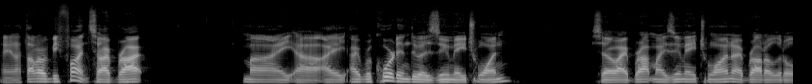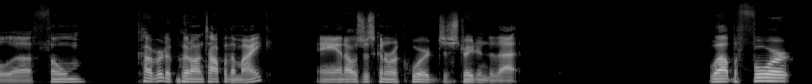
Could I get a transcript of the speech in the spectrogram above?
And I thought it would be fun. So I brought my uh, I I record into a Zoom H1. So I brought my Zoom H1. I brought a little uh, foam cover to put on top of the mic, and I was just going to record just straight into that. Well, before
